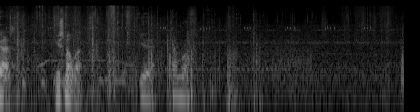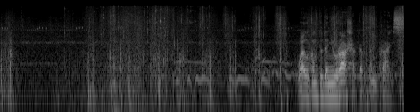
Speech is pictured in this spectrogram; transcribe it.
Gaz, you smell that? Yeah, Kamarov. Welcome to the new Russia, Captain Price.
